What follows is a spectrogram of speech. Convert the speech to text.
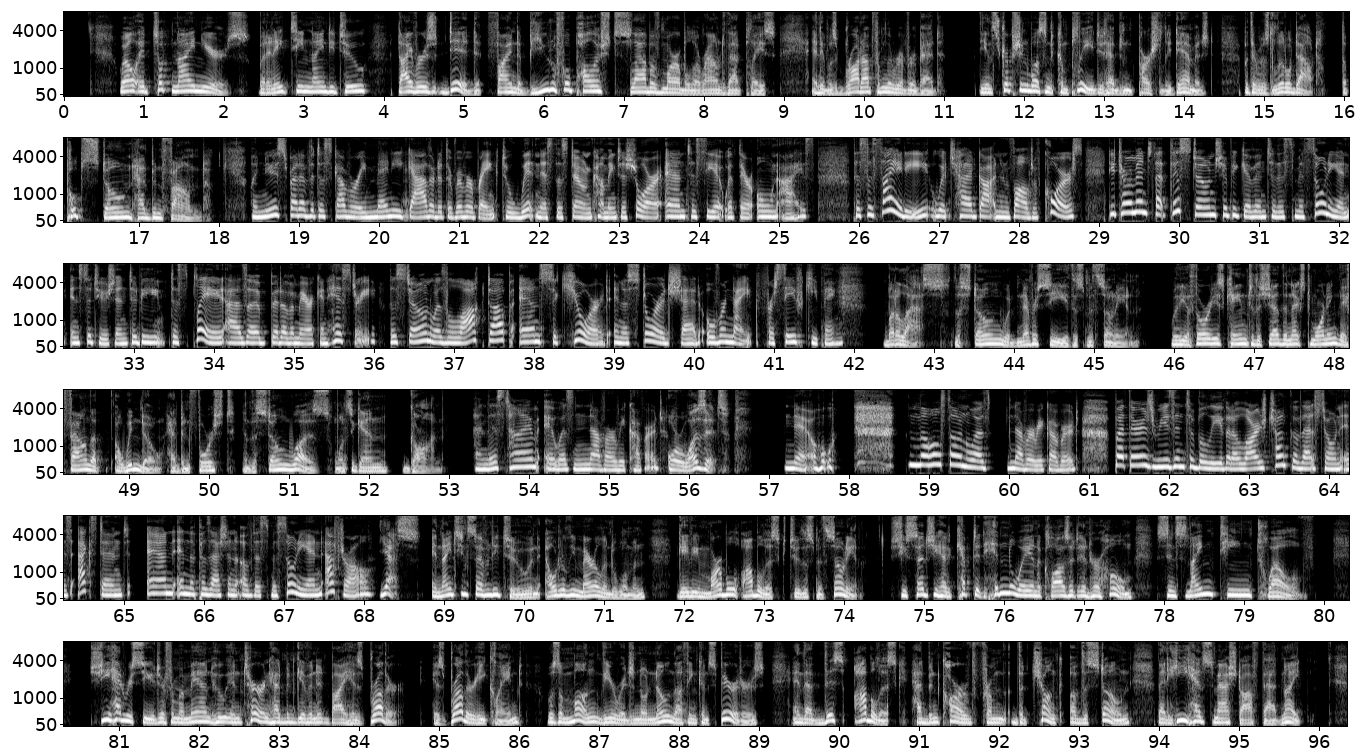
Well, it took nine years, but in 1892, divers did find a beautiful polished slab of marble around that place, and it was brought up from the riverbed. The inscription wasn't complete, it had been partially damaged, but there was little doubt the Pope's stone had been found. When news spread of the discovery, many gathered at the riverbank to witness the stone coming to shore and to see it with their own eyes. The society, which had gotten involved, of course, determined that this stone should be given to the Smithsonian Institution to be displayed as a bit of American history. The stone was locked up and secured in a storage shed overnight for safekeeping. But alas, the stone would never see the Smithsonian. When the authorities came to the shed the next morning, they found that a window had been forced and the stone was, once again, gone. And this time it was never recovered. Or was it? No. The whole stone was never recovered, but there is reason to believe that a large chunk of that stone is extant and in the possession of the Smithsonian after all. Yes. In 1972, an elderly Maryland woman gave a marble obelisk to the Smithsonian. She said she had kept it hidden away in a closet in her home since 1912. She had received it from a man who, in turn, had been given it by his brother. His brother, he claimed, was among the original Know Nothing conspirators, and that this obelisk had been carved from the chunk of the stone that he had smashed off that night.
